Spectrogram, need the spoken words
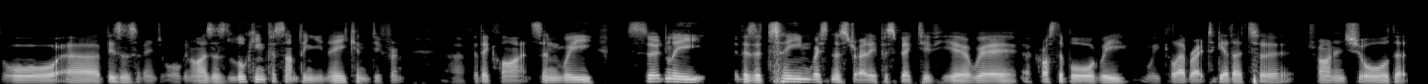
for uh, business event organisers looking for something unique and different uh, for their clients. And we certainly, there's a team Western Australia perspective here where across the board we, we collaborate together to try and ensure that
